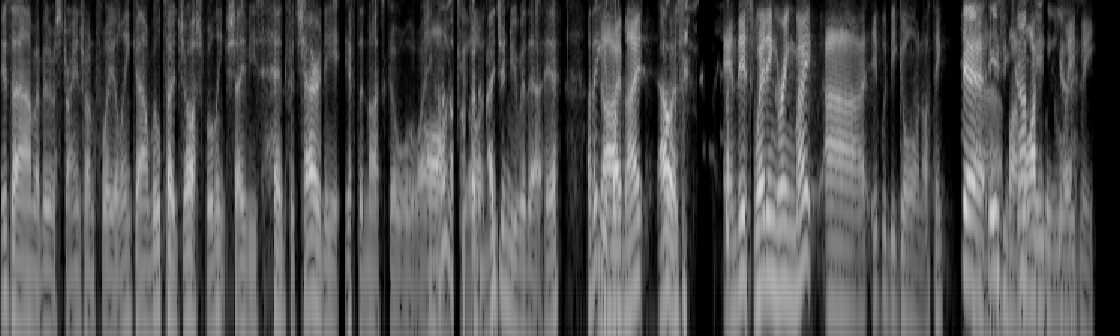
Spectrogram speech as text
Here's um, a bit of a strange one for you, Link. Um, Wilto Josh will Link shave his head for charity if the Knights go all the way. I Oh, don't know if I could imagine you without hair. I think no, you'd mate. hours. And this wedding ring, mate, uh, it would be gone. I think. yeah, uh, easy. My come, wife would go. leave me.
